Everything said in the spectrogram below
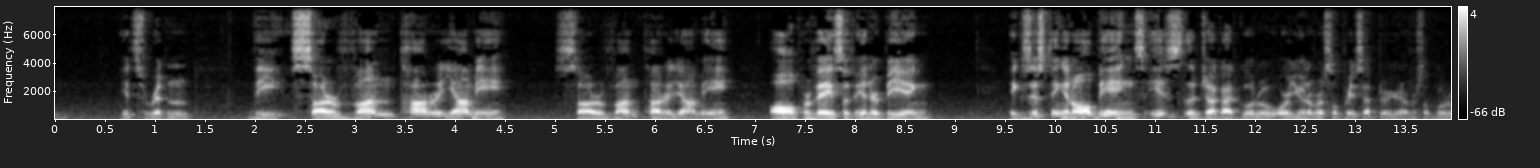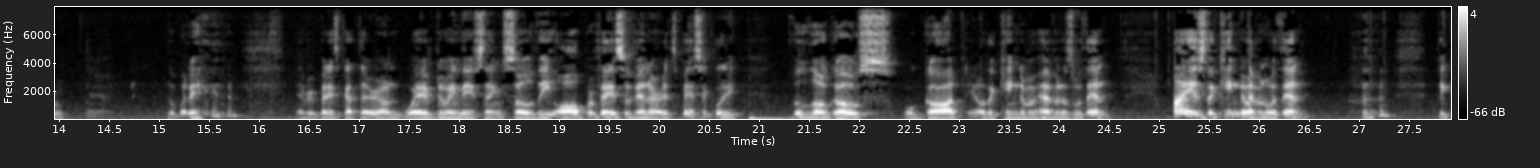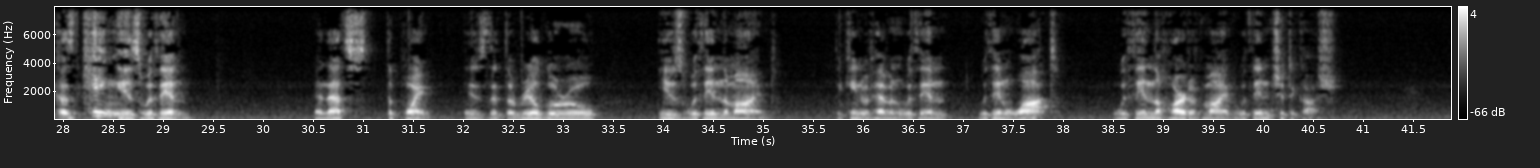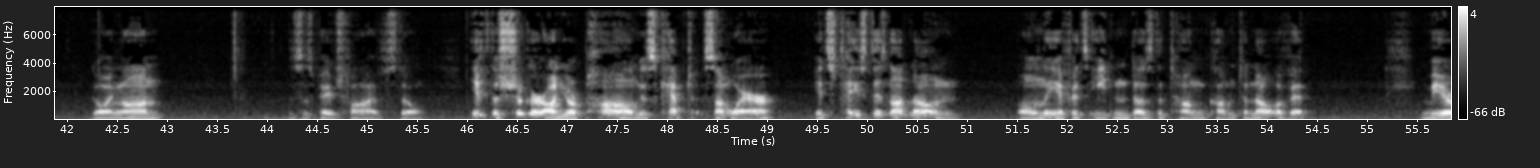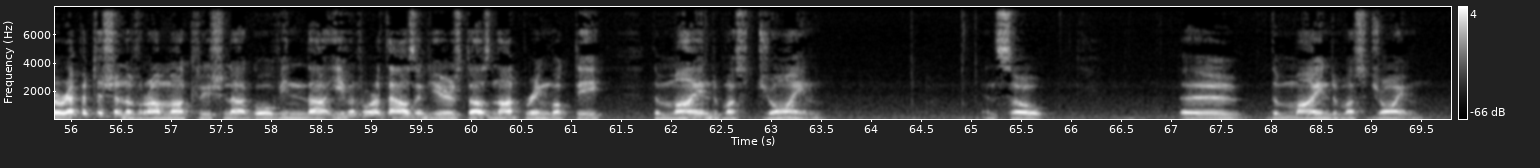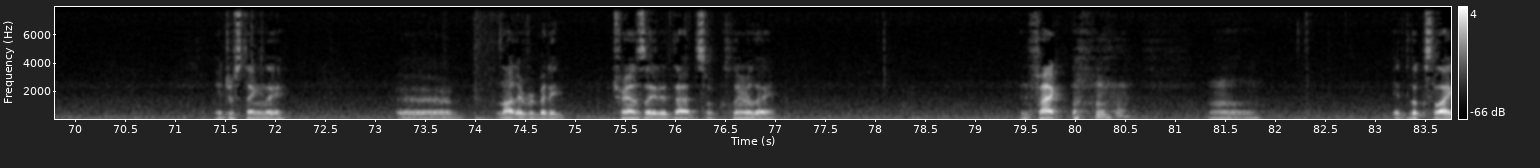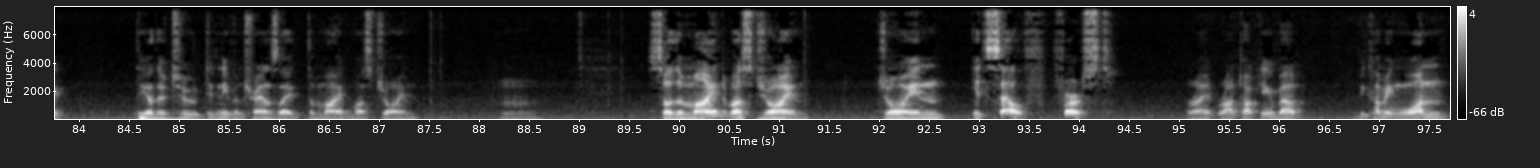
it's written, the Sarvantaryami, Sarvantaryami, all pervasive inner being, existing in all beings, is the Jagat Guru or universal preceptor, universal Guru. Nobody. Everybody's got their own way of doing these things. So the all-pervasive inner, it's basically the logos or God, you know, the kingdom of heaven is within. Why is the kingdom of heaven within? because the king is within. And that's the point, is that the real guru is within the mind. The kingdom of heaven within within what? Within the heart of mind, within Chidakash. Going on. This is page five still. If the sugar on your palm is kept somewhere, its taste is not known. Only if it's eaten does the tongue come to know of it. Mere repetition of Rama, Krishna, Govinda, even for a thousand years, does not bring mukti. The mind must join. And so, uh, the mind must join. Interestingly, uh, not everybody translated that so clearly. In fact, hmm, it looks like the other two didn't even translate the mind must join. Hmm. So the mind must join, join itself first, right? Ra talking about becoming one.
